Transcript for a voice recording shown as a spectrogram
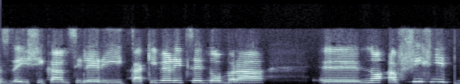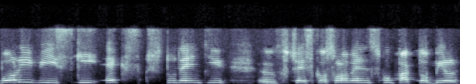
zdejší kancelárii, taky velice dobrá. E, no a všichni bolivijskí ex-studenti v Československu, pak to byl E,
